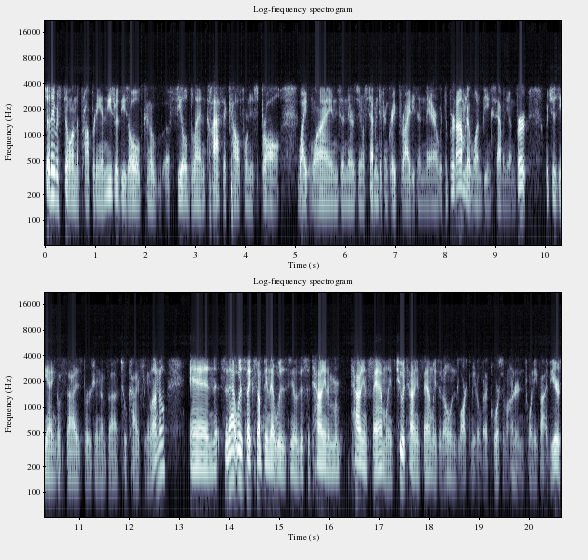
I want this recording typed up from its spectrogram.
So they were still on the property, and these were these old kind of uh, field blend, classic California sprawl white wines, and there's you know seven different grape varieties in there, with the predominant one being Sauvignon Vert, which is the anglicized version of uh, Tocai Friulano, and so that was like something that was you know this Italian Italian family, two Italian families that owned Larkmead over the course of 125 years,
